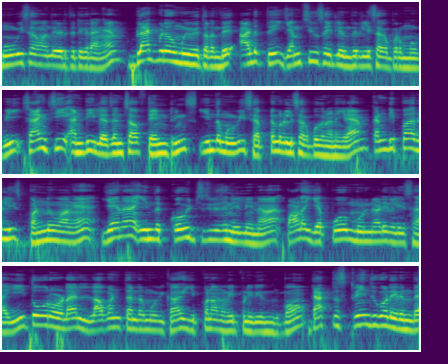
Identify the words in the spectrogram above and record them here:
மூவிஸா வந்து எடுத்துட்டு இருக்காங்க பிளாக் விடோ மூவி தொடர்ந்து அடுத்து எம்சியூ சைட்ல இருந்து ரிலீஸ் ஆக போற movie Shang Chi and the legends of ten rings இந்த மூவி செப்டம்பர் ரிலீஸ் ஆக போகுதுன்னு நினைக்கிறேன். கண்டிப்பா ரிலீஸ் பண்ணுவாங்க. ஏன்னா இந்த கோவிட் சுச்சுவேஷன் இல்லைன்னா படம் எப்போ முன்னாடி ரிலீஸ் ஆகி தோரோட லெவன் தண்டர் மூவிக்காக இப்போ நம்ம வெயிட் பண்ணிட்டு இருந்திருப்போம். டாக்டர் ஸ்ட்ரேஞ்ச் கூட இருந்த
